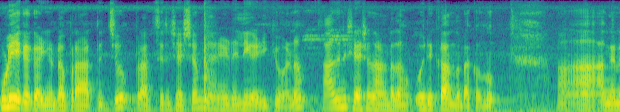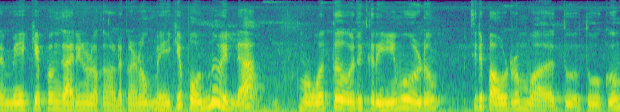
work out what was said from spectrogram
കുളിയൊക്കെ കഴിഞ്ഞു കേട്ടോ പ്രാർത്ഥിച്ചു. പ്രാർത്ഥിച്ചതിന് ശേഷം ഞാൻ ഇഡലി കഴിക്കുവാണ്. അതിന് ശേഷം നടന്നത് ഒരുക്കാൻ നടക്കുന്നു. അങ്ങനെ മേക്കപ്പും കാര്യങ്ങളൊക്കെ നടക്കണം. മേക്കപ്പ് ഒന്നുമില്ല. മുഖത്ത് ഒരു ക്രീമും ഇടും ഇച്ചിരി പൗഡറും തൂക്കും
